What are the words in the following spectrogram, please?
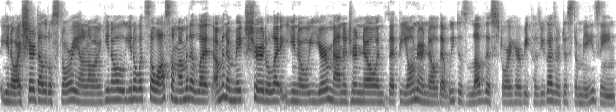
you know i shared that little story and i'm like you know you know what's so awesome? I'm gonna let i'm gonna make sure to let you know your manager know and that the owner know that we just love this store here because you guys are just amazing.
